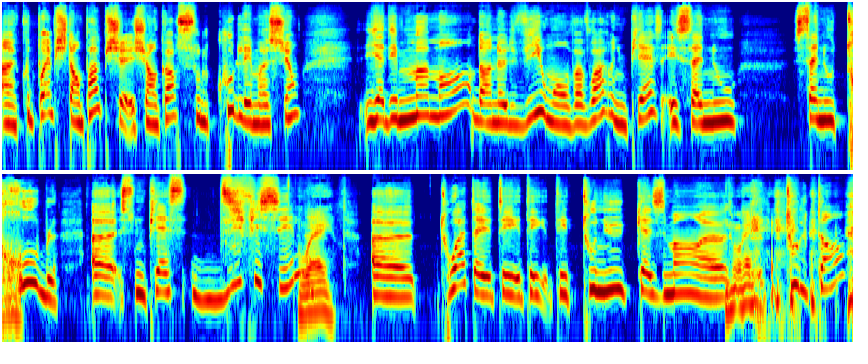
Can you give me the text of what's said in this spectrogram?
un coup de poing. Puis je t'en parle, puis je, je suis encore sous le coup de l'émotion. Il y a des moments dans notre vie où on va voir une pièce et ça nous ça nous trouble. Euh, c'est une pièce difficile. ouais. Euh, toi, t'es t'es t'es t'es tout nu quasiment euh, Ouais. tout le temps.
